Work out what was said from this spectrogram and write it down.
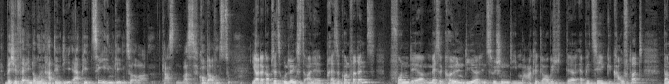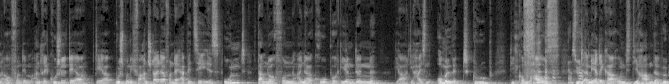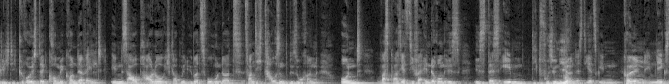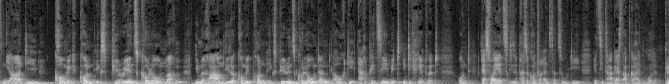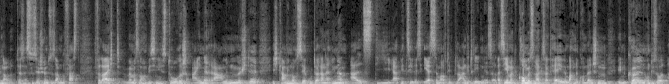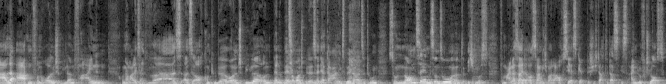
Welche Veränderungen hat denn die RPC hingegen zu erwarten? Carsten, was kommt da auf uns zu? Ja, da gab es jetzt unlängst eine Pressekonferenz von der Messe Köln, die ja inzwischen die Marke, glaube ich, der RPC gekauft hat. Dann auch von dem André Kuschel, der der ursprüngliche Veranstalter von der RPC ist. Und dann noch von einer kooperierenden ja, die heißen Omelette Group. Die kommen aus Südamerika und die haben da wirklich die größte Comic-Con der Welt in Sao Paulo, ich glaube mit über 220.000 Besuchern. Und was quasi jetzt die Veränderung ist, ist, dass eben die fusionieren, dass die jetzt in Köln im nächsten Jahr die Comic Con Experience Cologne machen. Im Rahmen dieser Comic Con Experience Cologne dann auch die RPC mit integriert wird. Und das war jetzt diese Pressekonferenz dazu, die jetzt die Tage erst abgehalten wurde. Genau, das hast du sehr schön zusammengefasst. Vielleicht, wenn man es noch ein bisschen historisch einrahmen möchte, ich kann mich noch sehr gut daran erinnern, als die RPC das erste Mal auf den Plan getreten ist, als jemand gekommen ist und hat gesagt, hey, wir machen eine Convention in Köln und die soll alle Arten von Rollenspielern vereinen. Und dann haben alle gesagt, was? Also auch Computerrollenspieler und Pen-and-Paper-Rollenspieler, das hat ja gar nichts miteinander zu tun. So Nonsens und so. Und ich muss von meiner Seite aus sagen, ich war da auch sehr skeptisch. Ich dachte, das das ist ein Luftschloss.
